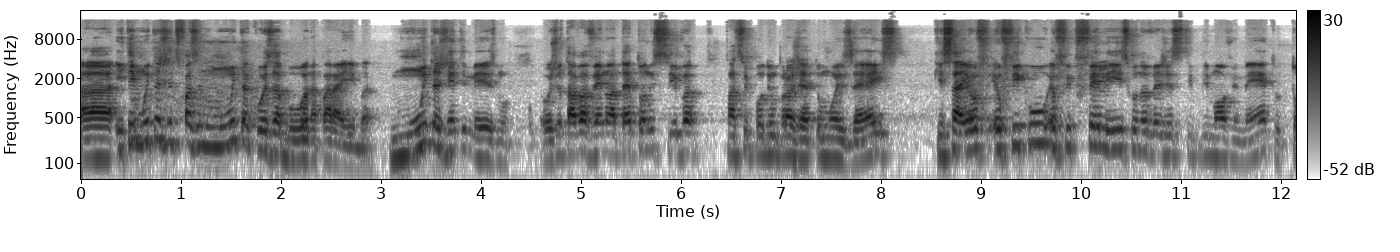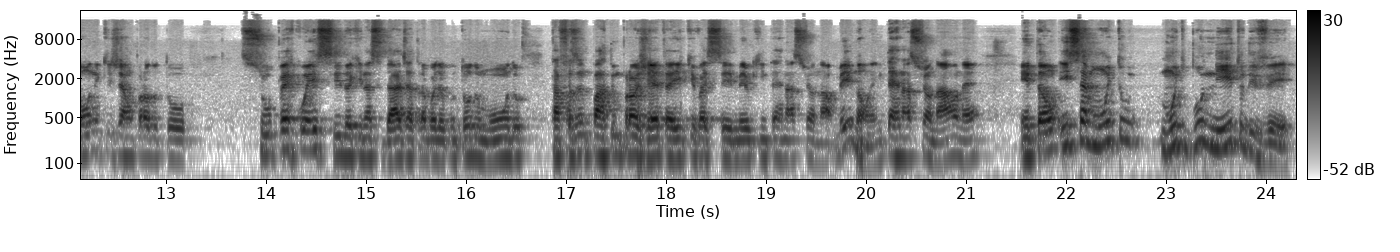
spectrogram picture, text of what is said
Uh, e tem muita gente fazendo muita coisa boa na Paraíba, muita gente mesmo. Hoje eu estava vendo até Tony Silva participou de um projeto do Moisés que saiu. Eu fico, eu fico feliz quando eu vejo esse tipo de movimento. Tony, que já é um produtor super conhecido aqui na cidade, já trabalhou com todo mundo, está fazendo parte de um projeto aí que vai ser meio que internacional, meio não, é internacional, né? Então isso é muito, muito bonito de ver,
